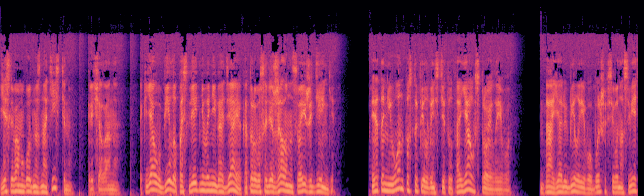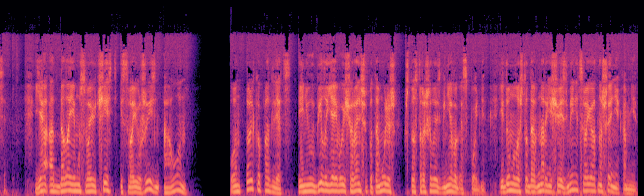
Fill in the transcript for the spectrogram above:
«Если вам угодно знать истину», — кричала она, — «так я убила последнего негодяя, которого содержала на свои же деньги. Это не он поступил в институт, а я устроила его. Да, я любила его больше всего на свете». Я отдала ему свою честь и свою жизнь, а он... Он только подлец, и не убила я его еще раньше потому лишь, что страшилась гнева Господня, и думала, что Давнар еще изменит свое отношение ко мне.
